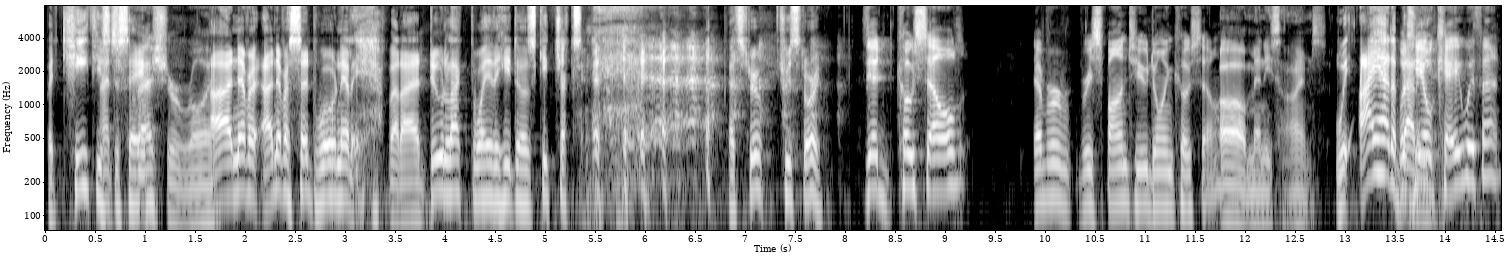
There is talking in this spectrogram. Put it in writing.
But Keith used to That's say, pressure, Roy. I never, I never said whoa Nelly, but I do like the way that he does Keith Jackson. That's true, true story. Did Cosell ever respond to you doing Cosell? Oh, many times. We, I had about Was he a- okay with that?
